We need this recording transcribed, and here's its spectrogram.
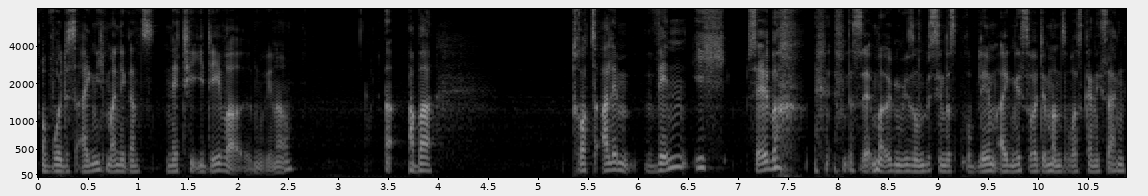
Obwohl das eigentlich mal eine ganz nette Idee war irgendwie, ne? Aber trotz allem, wenn ich selber, das ist ja immer irgendwie so ein bisschen das Problem, eigentlich sollte man sowas gar nicht sagen,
